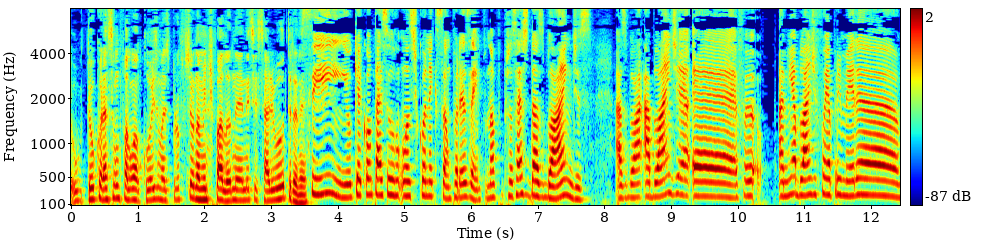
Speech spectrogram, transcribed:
o teu coração fala uma coisa, mas profissionalmente falando é necessário outra, né? Sim, o que acontece o lance de conexão, por exemplo, no processo das blinds, as bli- a blind é, é- foi, a minha blind foi a primeira,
